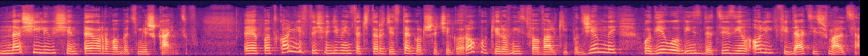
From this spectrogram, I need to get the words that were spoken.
nasilił się terror wobec mieszkańców. E, Pod koniec 1943 roku kierownictwo walki podziemnej podjęło więc decyzję o likwidacji szmalca.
